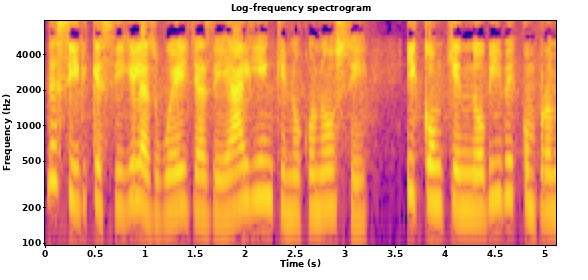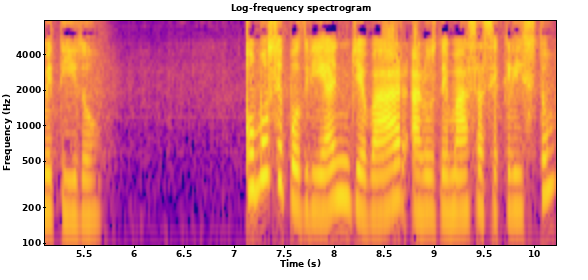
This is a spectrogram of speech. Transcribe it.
decir que sigue las huellas de alguien que no conoce y con quien no vive comprometido. ¿Cómo se podrían llevar a los demás hacia Cristo?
